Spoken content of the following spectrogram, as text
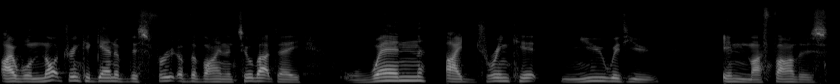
I will not drink again of this fruit of the vine until that day when I drink it new with you in my Father's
